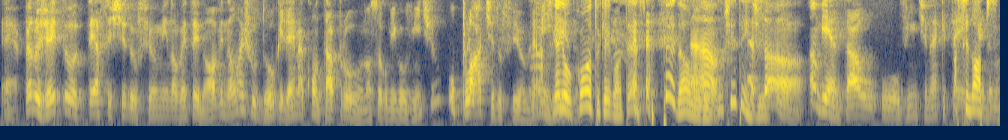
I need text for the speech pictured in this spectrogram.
É, pelo jeito, ter assistido o filme em 99 não ajudou o Guilherme a contar pro nosso amigo ouvinte o plot do filme, né? Ah, você quer que eu conto o que acontece? Perdão, não, Lucas, não tinha entendido. É só ambientar o, o ouvinte, né? Que tem, a sinopse.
